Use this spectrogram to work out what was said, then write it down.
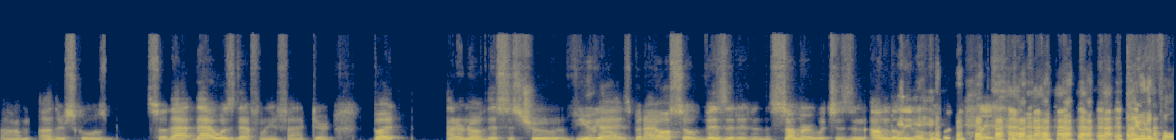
um, other schools. So that that was definitely a factor. But I don't know if this is true of you guys, but I also visited in the summer, which is an unbelievable place. beautiful,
